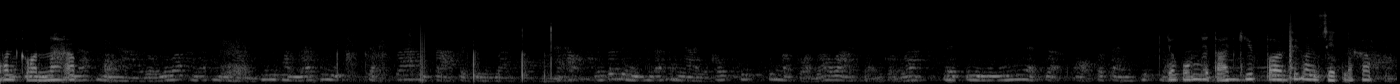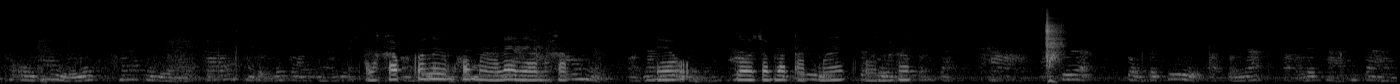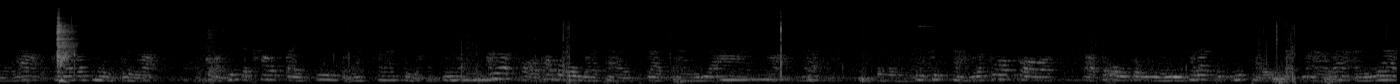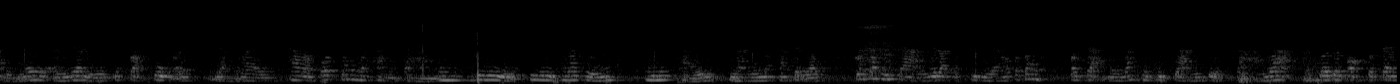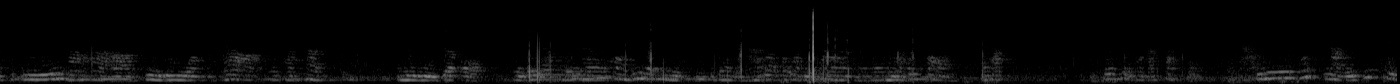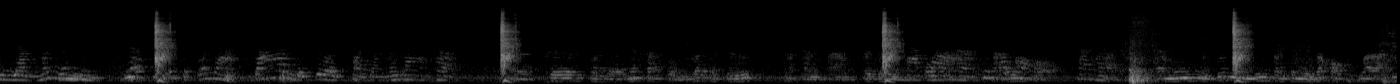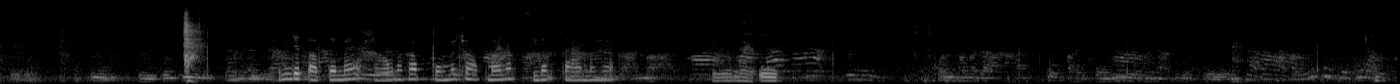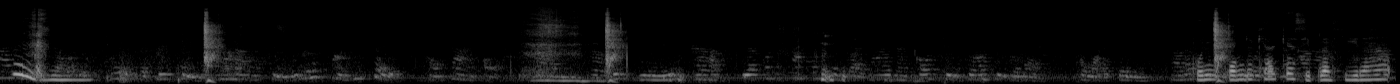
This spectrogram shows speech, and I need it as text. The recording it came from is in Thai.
มัน ก่อนนะครับเดี๋ยวผมจะตัดคลิปตอนที่มันเสร็จนะครับเอาละครับก็เริ่มเข้ามาได้แล้วนะครับ แล้วเราจะมาตัดไม้ก่อนนะครับเพื่อส่งไปที่เอ่อสำนักเอ่อเลขาธิการนะคะคณะรัฐมนตรี ก่อนที่จะเข้าไปที่สำนักพระราชวังเพื่อขอพระบรมราชาราชานุญาตค่ะทุกๆครั้งแล้วก็พอเอ่อพระองค์ทรงมีพระราชินิจฉัยกลับมาว่าอนุญาตหรือไม่อนุญาตหรือจะปรับปรุงอะไรอย่างไรถ้าเราก็ต้องมาทำตามที่ที่พระราชวินิจฉัยนั้นนะคะเสร็จแล้วก็ต้องมีการเวลาจะพิมพ์แล้วก็ต้อง ประกาศในราชกิจจานุเบกษาว่าเราจะออกสแตนชุดนี้อ่ากี่ดวงค่ะนะคะถ้าอยู่ๆจะออกไม่ได้ไม่ได้ความที่ละเอียดไม่ได้นะคะเราก็วางว่ามีขั้นตอนนะคะในส่วนของนักสะสมมีชุดไหนที่คุณยังไม่มีและคุณรู้สึกว่าอยากได้เหลือเกินแต่ยังไม่ได้ค่ะ คือส่วนใหญ่เนี่ยครับผมก็จะซื้อทางการตามไปรษณีย์ ว่าที่เขาออกค่ะ อันนี้ชุดหนึ่งที่ไปรษณีย์แล้วออกวาระพิเศษซึ่งคือชุดที่มันยังอยู่ ผม จะตัดแต่ไม้ขาวนะครับ ผมไม่ชอบไม้น้ำสีน้ำตาลนะฮะล้านบาทเจอไม้โอ๊กคนธรรมดาทั่วไปคงไม่มีปัญญาที่จะซื้อผมผมจะแค่แค่สิบนาทีนะฮะ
